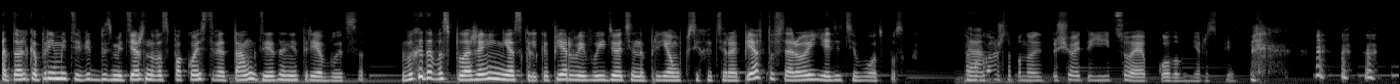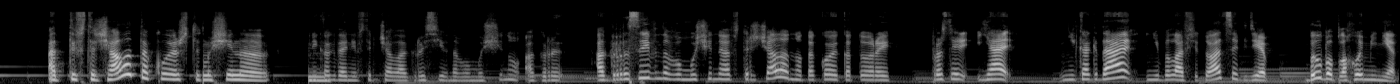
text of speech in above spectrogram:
А только примите вид безмятежного спокойствия там, где это не требуется. Выхода из положения несколько. Первый вы идете на прием к психотерапевту, второй едете в отпуск. Да. Главное, чтобы оно еще это яйцо я голову не разбил. А ты встречала такое, что мужчина Никогда не встречала агрессивного мужчину. Агр... Агрессивного мужчину я встречала, но такой, который... Просто я никогда не была в ситуации, где был бы плохой минет.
